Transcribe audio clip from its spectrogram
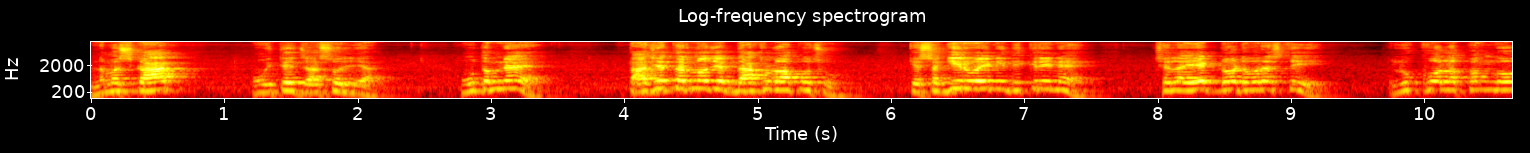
નમસ્કાર, હું હિતેશ જાસોલિયા. હું તમને તાજેતરનો જ એક દાખલો આપું છું કે સગીર વયની દીકરીને છેલ્લા એક દોઢ વર્ષથી લુખો લફંગો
